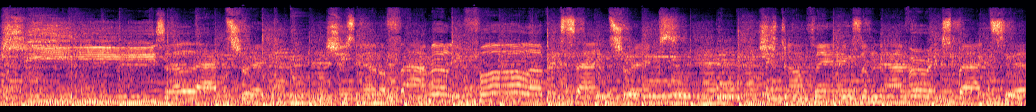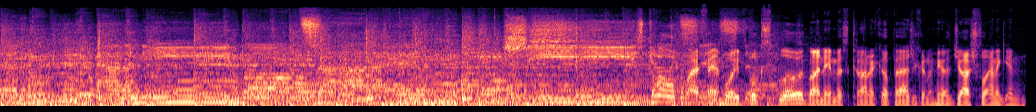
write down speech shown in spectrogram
She's electric. She's in a family full of eccentrics. She's done things I've never expected. Hello, welcome to got iFanboy sisters. Booksplode. My name is Conor Kilpatrick, and I'm here with Josh Flanagan.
